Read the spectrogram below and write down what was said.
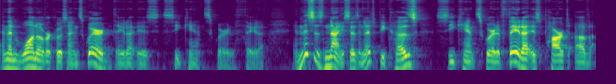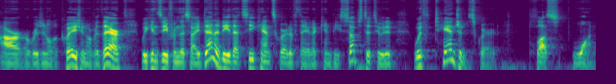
And then 1 over cosine squared theta is secant squared of theta. And this is nice, isn't it? Because secant squared of theta is part of our original equation over there. We can see from this identity that secant squared of theta can be substituted with tangent squared plus 1.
